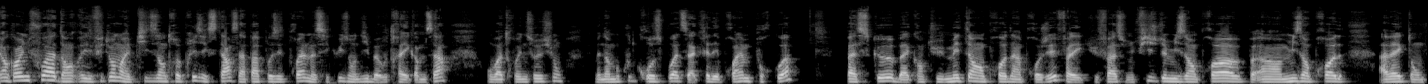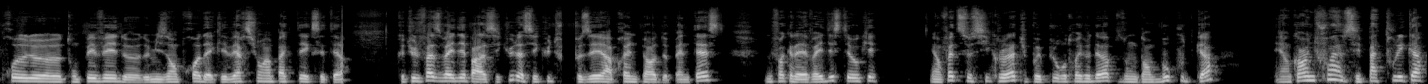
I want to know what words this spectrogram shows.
encore une fois, dans, effectivement, dans les petites entreprises, etc., ça n'a pas posé de problème. C'est qu'ils ont dit, bah, vous travaillez comme ça, on va trouver une solution. Mais dans beaucoup de grosses boîtes, ça a créé des problèmes. Pourquoi? Parce que bah, quand tu mettais en prod un projet, fallait que tu fasses une fiche de mise en prod, en mise en prod avec ton pro, ton PV de, de mise en prod, avec les versions impactées, etc que tu le fasses valider par la sécu, la sécu te faisait après une période de pen test, une fois qu'elle avait validé, c'était ok. Et en fait, ce cycle-là, tu pouvais plus le retrouver avec le DevOps. Donc, dans beaucoup de cas, Et encore une fois, c'est pas tous les cas,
